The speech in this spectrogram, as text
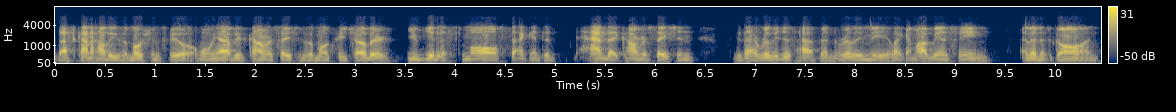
That's kind of how these emotions feel. When we have these conversations amongst each other, you get a small second to have that conversation. Did that really just happen? Really me? Like, am I being seen? And then it's gone.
